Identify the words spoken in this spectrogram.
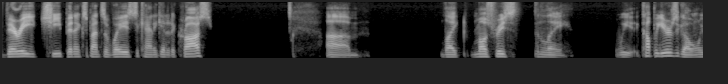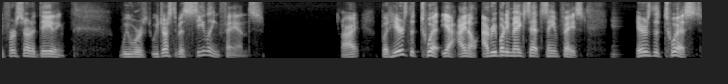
very cheap, inexpensive ways to kind of get it across. Um, like most recently, we a couple years ago when we first started dating, we were we dressed up as ceiling fans. All right, but here's the twist. Yeah, I know everybody makes that same face. Here's the twist.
